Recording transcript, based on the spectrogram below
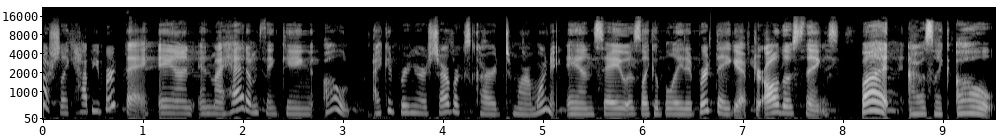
gosh, like happy birthday. And in my head, I'm thinking, oh, I could bring her a Starbucks card tomorrow morning and say it was like a belated birthday gift or all those things. But I was like, oh,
